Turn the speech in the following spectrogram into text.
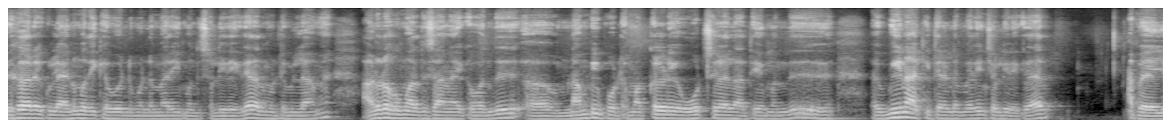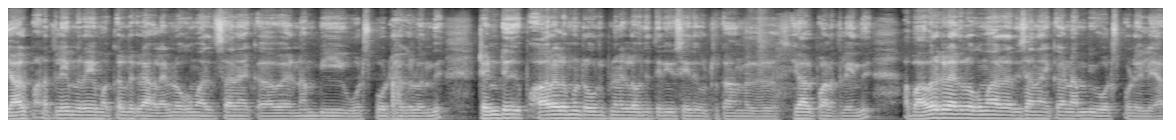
விகாரைக்குள்ளே அனுமதிக்க வேண்டும் என்ற மாதிரியும் வந்து சொல்லியிருக்கிறார். அது மட்டும் இல்லாமல் அனுரகுமார் திசாநாயக்கை வந்து நம்பி போட்ட மக்களுடைய ஓட்ஸுகள் எல்லாத்தையும் வந்து வீணாக்கி திரண்ட மாதிரியும் சொல்லியிருக்கிறார். அப்போ யாழ்ப்பாணத்துலேயும் நிறைய மக்கள் இருக்கிறாங்களா. அனுரகுமார் திசாநாயக்காவை நம்பி ஓட்ஸ் போட்டார்கள் வந்து ரெண்டு பாராளுமன்ற உறுப்பினர்களை வந்து தெரிவு செய்து விட்டுருக்காங்க யாழ்ப்பாணத்துலேருந்து அப்போ அவர்கள் அனுரகுமார் திசாநாயக்கா நம்பி ஓட்ஸ் போட இல்லையா?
